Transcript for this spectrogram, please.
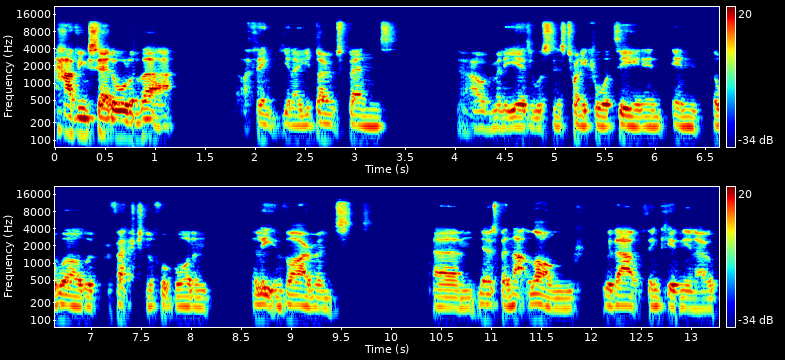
having said all of that, I think you know you don't spend you know, however many years it was since 2014 in in the world of professional football and elite environments. Um, you don't spend that long without thinking, you know,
